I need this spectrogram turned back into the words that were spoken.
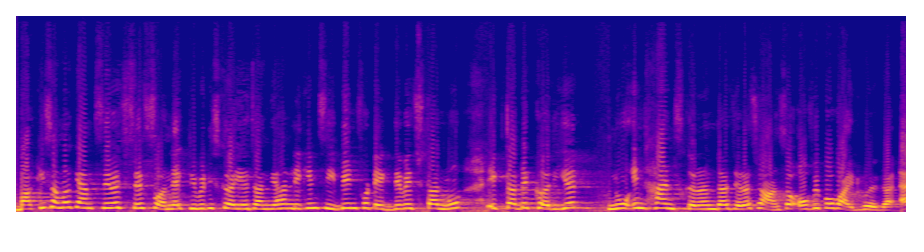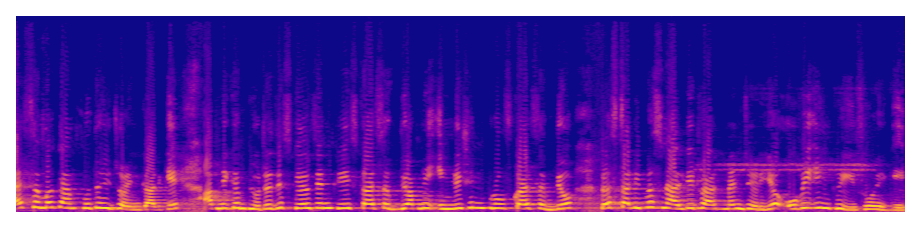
ਬਾਕੀ ਸਮਰ ਕੈਂਪਸ ਦੇ ਵਿੱਚ ਸਿਰਫ ਫਨ ਐਕਟੀਵਿਟੀਜ਼ ਕਰਾਈਆਂ ਜਾਂਦੀਆਂ ਹਨ, ਲੇਕਿਨ ਸੀਬੀ ਇਨਫੋਟੈਕ ਦੇ ਵਿੱਚ ਤੁਹਾਨੂੰ ਇੱਕ ਤੁਹਾਡੇ ਕਰੀਅਰ ਨੂੰ ਇਨਹਾਂਸ ਕਰਨ ਦਾ ਜਿਹੜਾ ਚਾਂਸ ਆ ਉਹ ਵੀ ਪ੍ਰੋਵਾਈਡ ਹੋਏਗਾ ਇਸ ਸਮਰ ਕੈਂਪ ਨੂੰ ਤੁਸੀਂ ਜੁਆਇਨ ਕਰਕੇ ਆਪਣੀ ਕੰਪਿਊਟਰ ਦੀ ਸਕਿੱਲਸ ਇਨਕਰੀਜ਼ ਕਰ ਸਕਦੇ ਹੋ ਆਪਣੀ ਇੰਗਲਿਸ਼ ਇੰਪਰੂਵ ਕਰ ਸਕਦੇ ਹੋ ਪਲੱਸ ਤੁਹਾਡੀ ਪਰਸਨੈਲਿਟੀ ਡਿਵੈਲਪਮੈਂਟ ਜਿਹੜੀ ਆ ਉਹ ਵੀ ਇਨਕਰੀਜ਼ ਹੋਏਗੀ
